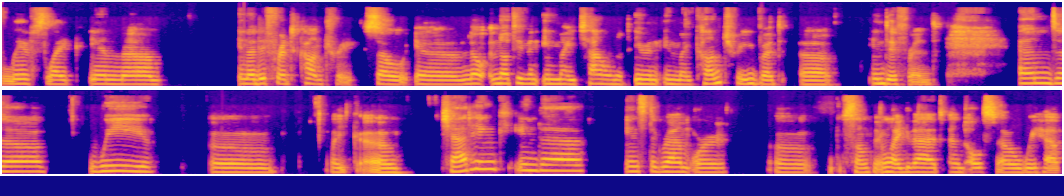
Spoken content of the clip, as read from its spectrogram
lives like in um, in a different country. So uh, no, not even in my town, not even in my country, but uh, in different. And uh, we uh, like uh, chatting in the Instagram or uh, something like that, and also we have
